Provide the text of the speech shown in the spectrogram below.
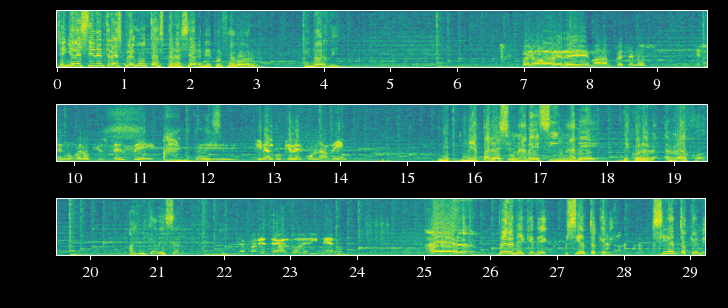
Señores, tienen tres preguntas para hacerme, por favor, en orden. Bueno, a ver, eh, Madame, cuéntenos, ese número que usted ve, eh, ¿tiene algo que ver con la B? Me, me, aparece una B, sí, una B de color rojo. Ay, mi cabeza. ¿Le aparece algo de dinero? Ah, espérame que me siento que me siento que me...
